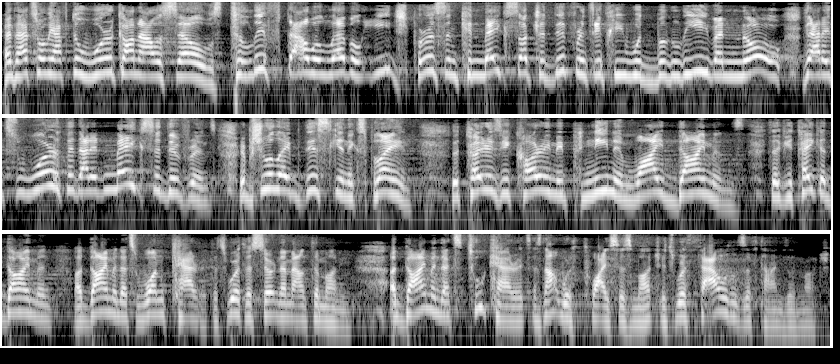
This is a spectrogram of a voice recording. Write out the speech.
And that's why we have to work on ourselves to lift our level. Each person can make such a difference if he would believe and know that it's worth it, that it makes a difference. Reb Shulei Diskin explained, the Torah is Yikari Mipninim, why diamonds? So if you take a diamond, a diamond that's one carat, it's worth a certain amount of money. A diamond that's two carats is not worth twice as much, it's worth thousands of times as much.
